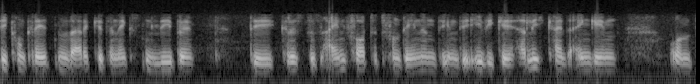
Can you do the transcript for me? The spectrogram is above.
die konkreten Werke der Nächstenliebe, die Christus einfordert von denen, die in die ewige Herrlichkeit eingehen. Und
